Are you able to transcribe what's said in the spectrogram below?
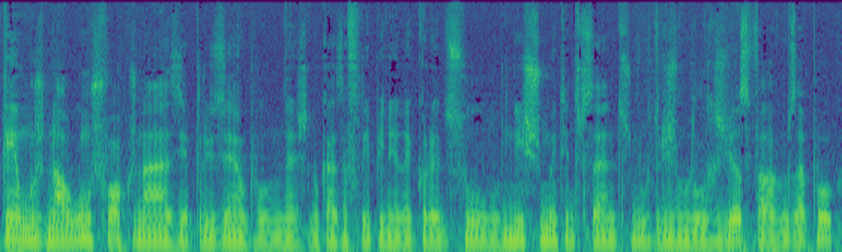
temos, em alguns focos na Ásia, por exemplo, nas, no caso da Filipina e da Coreia do Sul, nichos muito interessantes no turismo religioso, que falávamos há pouco,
